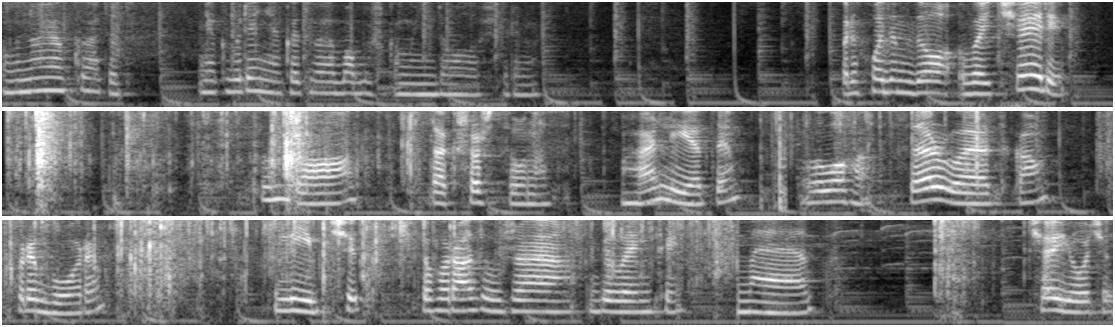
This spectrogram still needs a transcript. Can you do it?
Воно як этот, як варення, яке твоя бабушка мені давала все время. Переходимо до вечері. Сюда. Так, що ж це у нас? Галети, волога серветка, прибори, хлібчик. Цього разу вже біленький. Мед. Чайочок.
